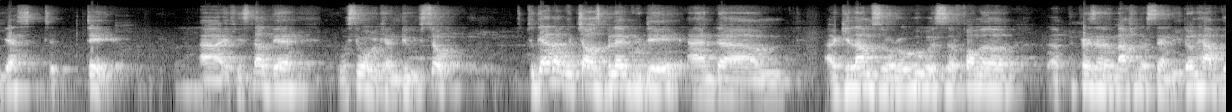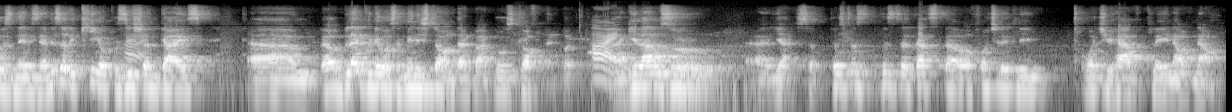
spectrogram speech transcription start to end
yesterday. Uh, if it's not there, we'll see what we can do. So, together with Charles Blé Goudé and um, uh, Guillaume Soro, who was a former uh, president of the National Assembly, you don't have those names there. These are the key opposition guys um, well, Blé Goudé was a minister on that Gbagbo's government, but All right. uh, Guillaume Soro, uh, yeah, so this, this, this, that's the, unfortunately what you have playing out now.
